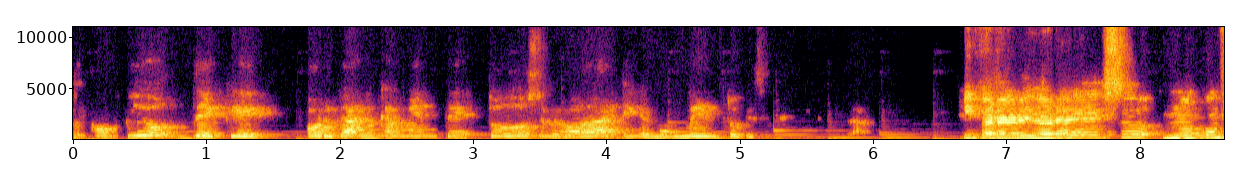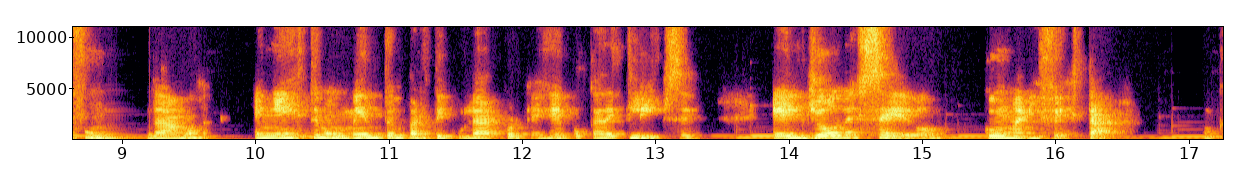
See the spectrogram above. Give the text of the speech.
y confío de que orgánicamente todo se me va a dar en el momento que se me y para agregar a eso, no confundamos en este momento en particular, porque es época de eclipse, el yo deseo con manifestar, ¿ok?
